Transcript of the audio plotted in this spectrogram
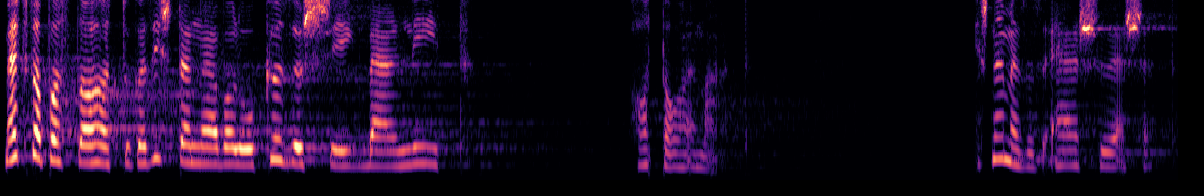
Megtapasztalhattuk az Istennel való közösségben lét hatalmát. És nem ez az első eset.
